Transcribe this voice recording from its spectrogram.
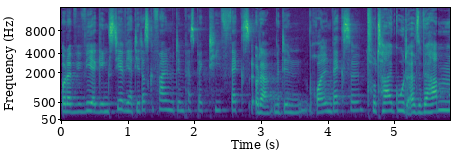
oder wie, wie ging es dir? Wie hat dir das gefallen mit dem Perspektivwechsel oder mit dem Rollenwechsel? Total gut. Also wir haben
